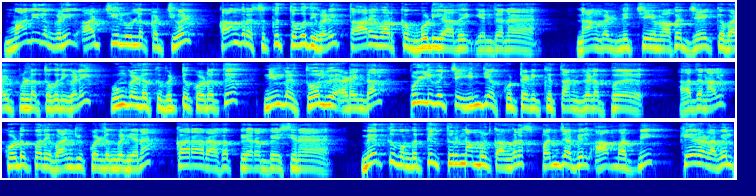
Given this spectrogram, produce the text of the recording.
மாநிலங்களில் ஆட்சியில் உள்ள கட்சிகள் காங்கிரசுக்கு தொகுதிகளை தாரை வார்க்க முடியாது என்றன. நாங்கள் நிச்சயமாக ஜெயிக்க வாய்ப்புள்ள தொகுதிகளை உங்களுக்கு விட்டு கொடுத்து நீங்கள் தோல்வி அடைந்தால் புள்ளி வச்ச இந்திய கூட்டணிக்கு தான் இழப்பு. அதனால் கொடுப்பதை வாங்கிக் கொள்ளுங்கள் என கராராக பேரம் பேசின மேற்கு வங்கத்தில் திரிணாமுல் காங்கிரஸ் பஞ்சாபில் ஆம் ஆத்மி கேரளாவில்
